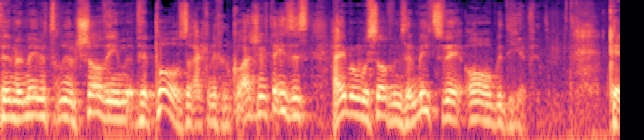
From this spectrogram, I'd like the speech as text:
וממילא צריך להיות שובים, ופה זה רק נחלקו אשר תזס, האם במוסופים זה מצווה או בדיעבד. כן,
